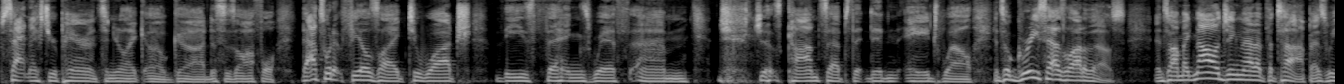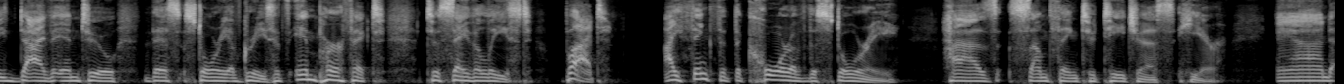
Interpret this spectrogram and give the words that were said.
sat next to your parents and you're like oh god this is awful that's what it feels like to watch these things with um, just concepts that didn't age well. And so Grease has a lot of those. And so i'm acknowledging that at the top as we dive into this story of Grease. it's imperfect to say the least. But i think that the core of the story has something to teach us here. And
